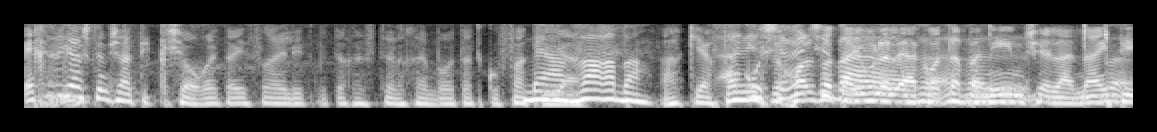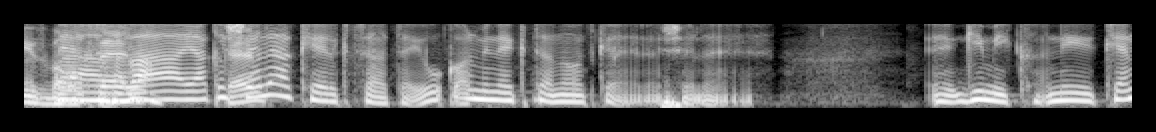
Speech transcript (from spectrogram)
איך הרגשתם שהתקשורת הישראלית מתייחסת אליכם באותה תקופה? באהבה רבה. אה, כי הפוקוס בכל זאת היו ללהקות אבל- הבנים של ה nineties ב- ב rock scene. בהתחלה היה כן? קשה לעכל קצת, היו כל מיני קטנות כאלה של אה, אה, גימיק. אני כן,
